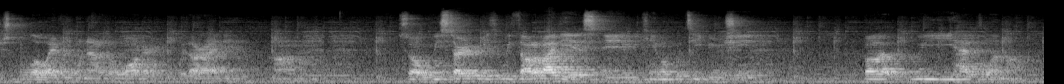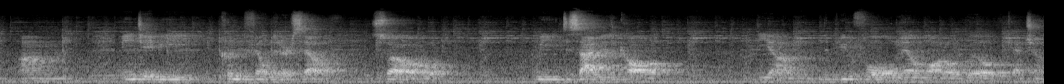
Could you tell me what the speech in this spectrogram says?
just blow everyone out of the water with our idea. Um, so we started, we, we thought of ideas, and we came up with TV Machine, but we had a dilemma. Um, me and JB couldn't film it ourselves, so we decided to call the, um, the beautiful male model Will Ketcham.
